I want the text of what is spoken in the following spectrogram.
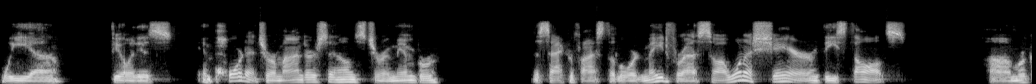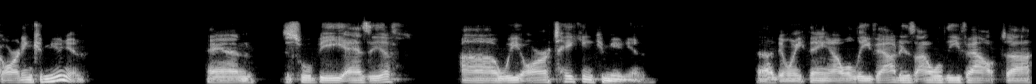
We uh, feel it is important to remind ourselves to remember the sacrifice the Lord made for us. So I want to share these thoughts um, regarding communion. And this will be as if uh, we are taking communion. Uh, the only thing I will leave out is I will leave out. Uh,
